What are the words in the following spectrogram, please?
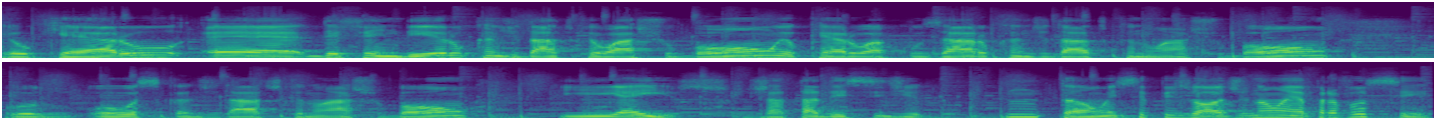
Eu quero é, defender o candidato que eu acho bom, eu quero acusar o candidato que eu não acho bom, os, os candidatos que eu não acho bom, e é isso, já está decidido. Então esse episódio não é para você,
